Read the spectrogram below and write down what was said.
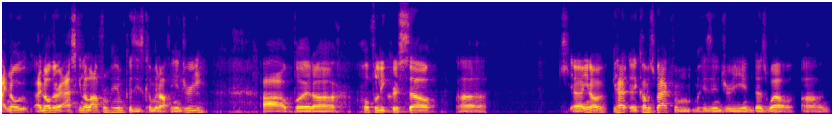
I know I know they're asking a lot from him because he's coming off injury. Uh, but uh, hopefully, Chris Sale, uh, uh, you know, it comes back from his injury and does well. Um,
